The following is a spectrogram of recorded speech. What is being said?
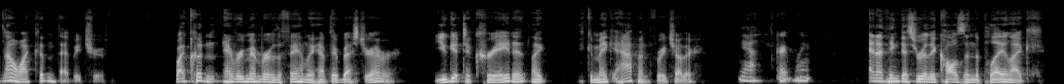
no, why couldn't that be true? Why couldn't every member of the family have their best year ever? You get to create it. Like you can make it happen for each other. Yeah, great point. And I think this really calls into play like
